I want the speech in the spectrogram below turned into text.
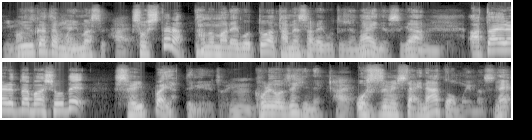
いますよね。いう方もいます。はい。そしたら頼まれ事は試され事じゃないですが、うん。与えられた場所で精一杯やってみるという、うんこれをぜひね、はいお勧めしたいなと思いますね。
